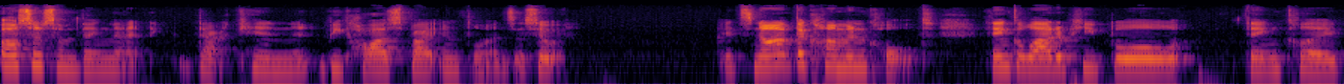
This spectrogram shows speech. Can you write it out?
also something that that can be caused by influenza. So it's not the common cold. I think a lot of people think like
